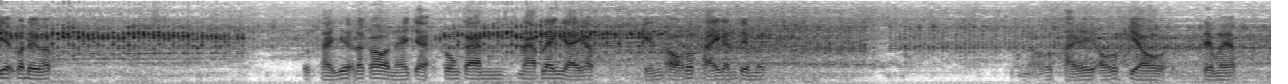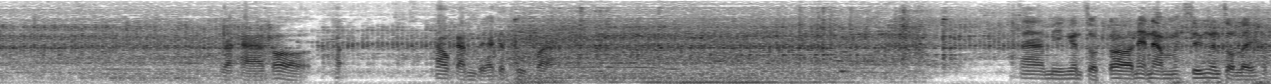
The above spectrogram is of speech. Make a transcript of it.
เยอะก็เดิมครับ รถไถเยอะแล้วก็ไหนจะโครงการนาแปลงใหญ่ครับ เห็นออกรถไถกันเต็มเลยออกรถไถออกรถเกี่ยวเต็มเลยครับ ราคาก็เท่าเท่ากันแต่อาจจะถูกกว่า ถ้ามีเงินสดก็แนะนำซื้อเงินสดเลยครับ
